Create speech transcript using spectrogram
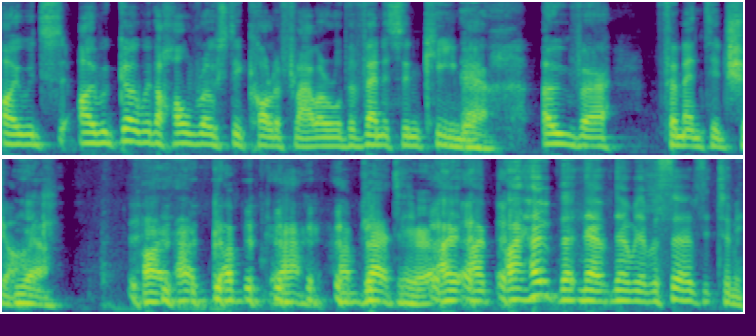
I would I would go with a whole roasted cauliflower or the venison keema Yeah. over fermented shark. Yeah. I, I, I'm, I, I'm glad to hear it. I, I, I hope that no, no one ever serves it to me.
